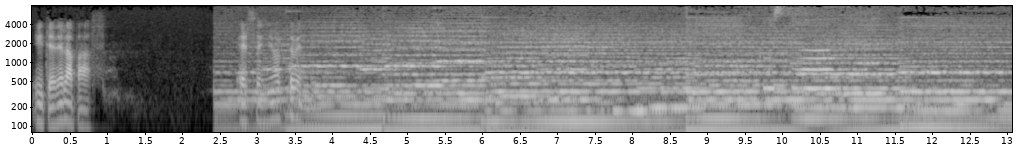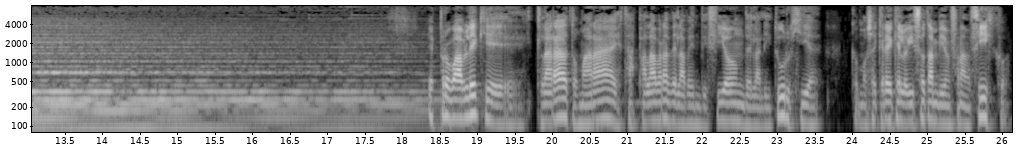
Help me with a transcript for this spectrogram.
y te dé la paz. El Señor te bendiga. Es probable que Clara tomara estas palabras de la bendición de la liturgia, como se cree que lo hizo también Francisco,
